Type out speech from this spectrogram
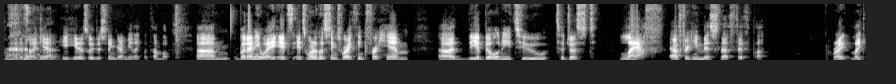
And it's like, yeah, he, he just waved his finger at me like Mutombo. Um, but anyway, it's it's one of those things where I think for him, uh, the ability to to just laugh after he missed that fifth putt right? Like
